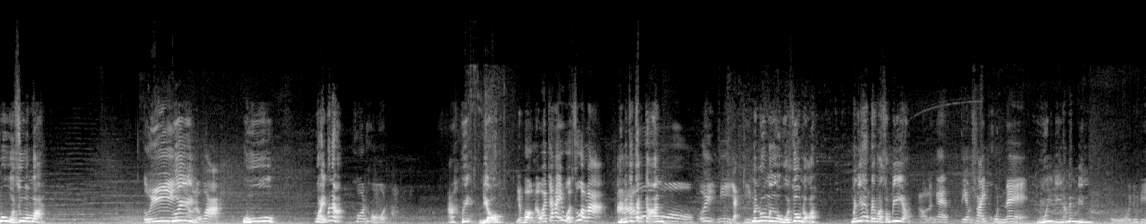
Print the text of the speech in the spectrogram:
พวกหัวส้วมว่ะ อุ้ยเฮ้ย เอาแล้วว่ะโอ้โหไหวปะน่ะ โคตรโหด อะ เฮ้ยเดี๋ยว อย่าบอกนะว่าจะให้หัวส้วมอะหรือมันจะจัดการ เอ้เอ้ย นี่อยากกิน มันร่วมมือกับหัวส้วมเหรอ มันแย่งไปว่ะซอมบี้อะเอาแล้วไง เตรียมไส้พุนแน่ อุ้ยดีนะแม่งบิน โอ้ยดูดิ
